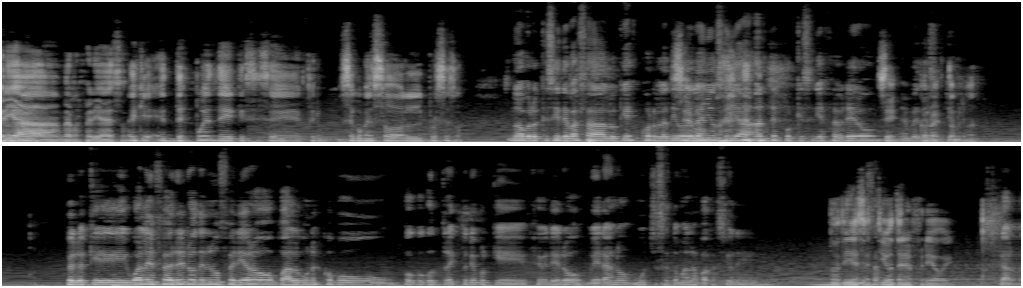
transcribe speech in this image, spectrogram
refería, me refería a eso. Es que eh, después de que se, se, se comenzó el proceso. No, pero es que si te vas a lo que es correlativo Sí, del bueno. año sería antes porque sería febrero Sí, en vez de correcto. septiembre. Pero es que igual en febrero tener un feriado para algunos es como un poco contradictorio porque febrero, verano, muchos se toman las vacaciones. No tiene sentido tener feriado hoy. Claro,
